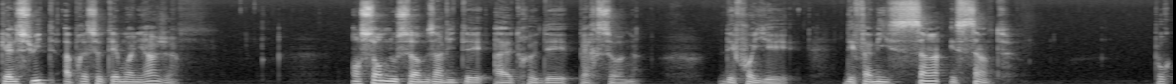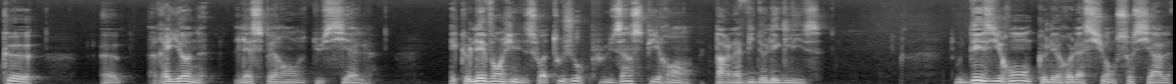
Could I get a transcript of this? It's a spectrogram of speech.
Quelle suite après ce témoignage? Ensemble, nous sommes invités à être des personnes, des foyers, des familles saints et saintes, pour que euh, rayonne l'espérance du ciel et que l'Évangile soit toujours plus inspirant par la vie de l'Église. Nous désirons que les relations sociales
